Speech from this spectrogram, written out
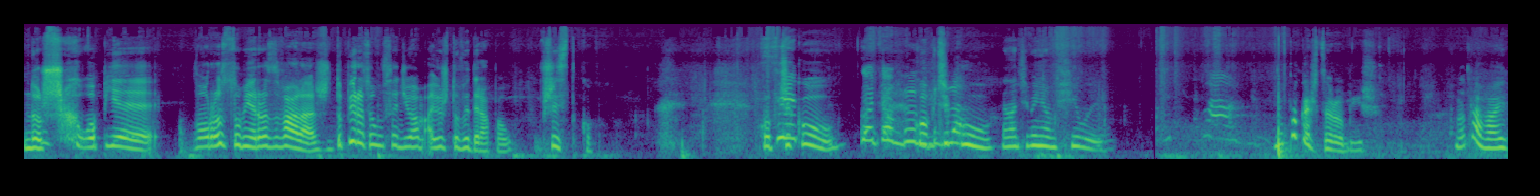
Noż chłopie, po prostu mnie rozwalasz. Dopiero co mu wsadziłam, a już to wydrapał. Wszystko. Chłopczyku, chłopczyku, ja na ciebie nie mam siły. No pokaż co robisz. No dawaj.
